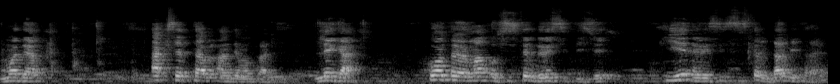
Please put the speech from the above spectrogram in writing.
moderne, acceptable en démocratie, légal, contrairement au système de récipicé, qui est un système d'arbitraire,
